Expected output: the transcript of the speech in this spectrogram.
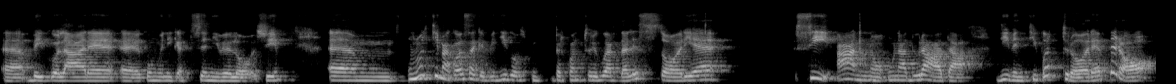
eh, veicolare eh, comunicazioni veloci, um, un'ultima cosa che vi dico per quanto riguarda le storie, sì, hanno una durata di 24 ore, però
